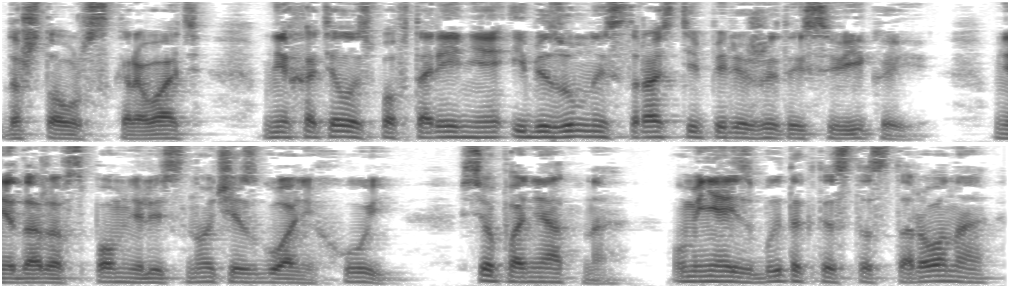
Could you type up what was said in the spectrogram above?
Да что уж скрывать, мне хотелось повторения и безумной страсти, пережитой с Викой. Мне даже вспомнились ночи с Гуаньхуй. Все понятно. У меня избыток тестостерона,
